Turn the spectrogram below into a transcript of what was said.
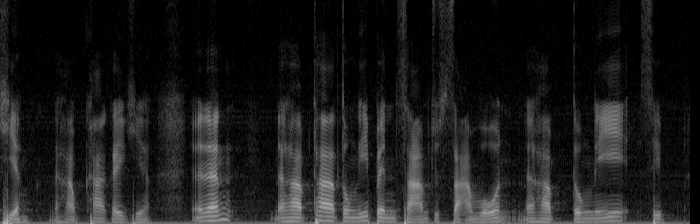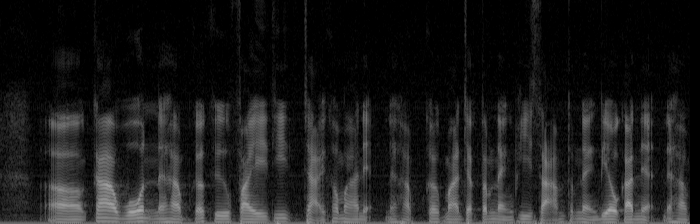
เคียงนะครับ ค่าใกล้เคียงดังนั้นนะครับ ถ้าตรงนี้เป็น 3.3 โวลต์นะครับ ตรงนี้10 9โวลต์นะครับ ก็คือไฟที่จ่ายเข้ามาเนี่ยนะครับ ก็มาจากตำแหน่ง P3 ตำแหน่งเดียวกันเนี่ยนะครับ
